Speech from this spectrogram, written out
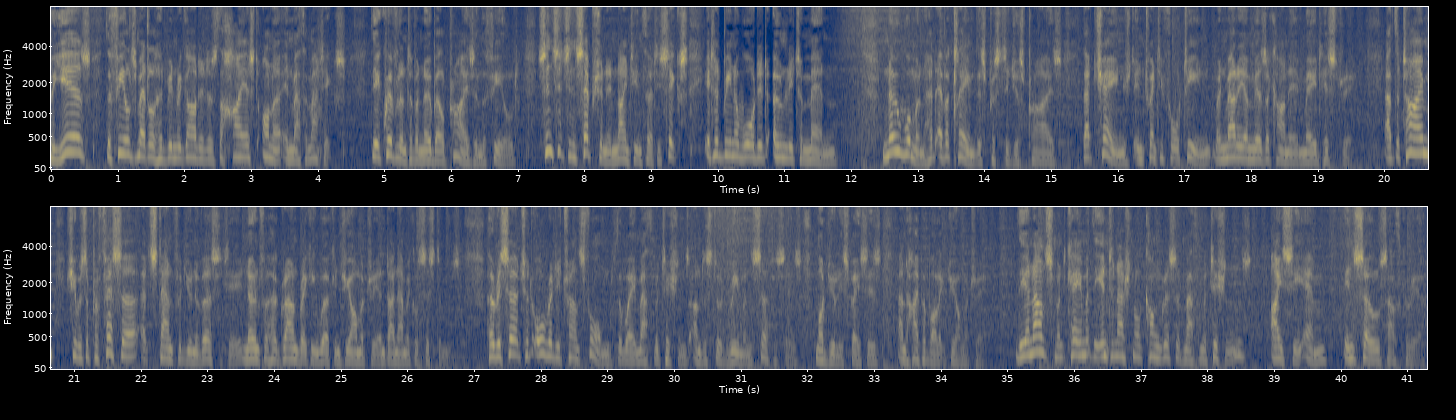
For years, the Fields Medal had been regarded as the highest honour in mathematics, the equivalent of a Nobel Prize in the field. Since its inception in 1936, it had been awarded only to men. No woman had ever claimed this prestigious prize. That changed in 2014 when Maryam Mirzakhani made history. At the time, she was a professor at Stanford University, known for her groundbreaking work in geometry and dynamical systems. Her research had already transformed the way mathematicians understood Riemann surfaces, moduli spaces and hyperbolic geometry. The announcement came at the International Congress of Mathematicians, ICM, in Seoul, South Korea.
